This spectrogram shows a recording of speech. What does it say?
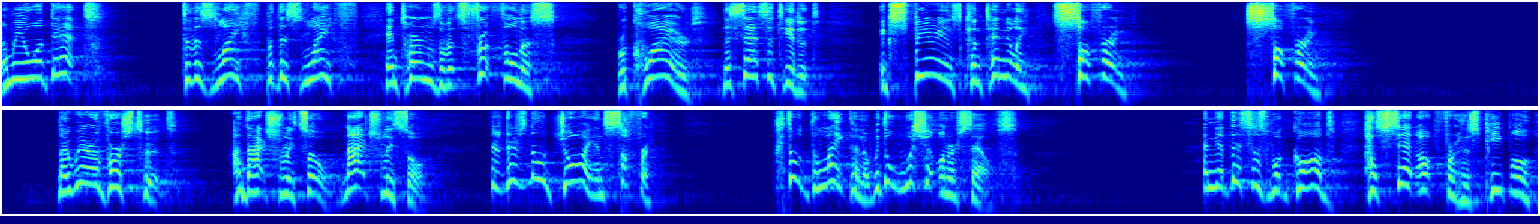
And we owe a debt to this life, but this life, in terms of its fruitfulness, required, necessitated experienced continually suffering. Suffering. Now, we're averse to it, and naturally so. Naturally so. there's no joy in suffering. We don't delight in it, we don't wish it on ourselves. And yet, this is what God has set up for His people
